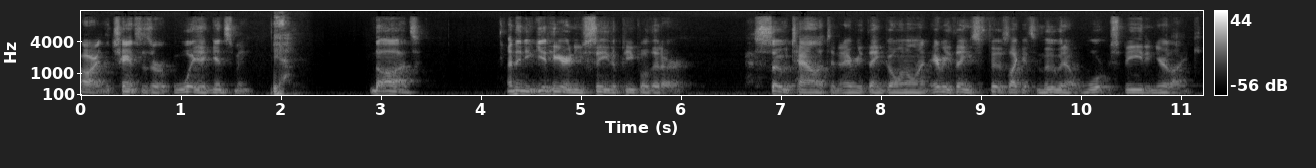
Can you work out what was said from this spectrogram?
All right, the chances are way against me. Yeah. The odds, and then you get here and you see the people that are so talented and everything going on, and everything feels like it's moving at warp speed, and you're like,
